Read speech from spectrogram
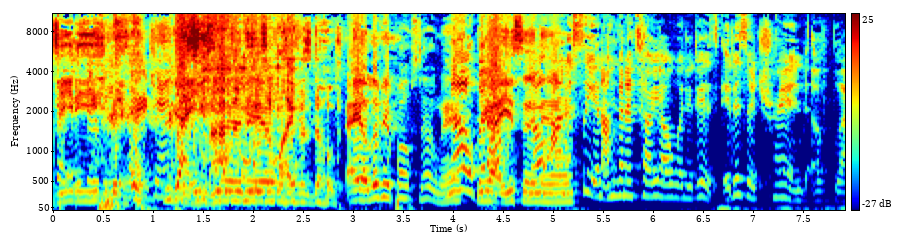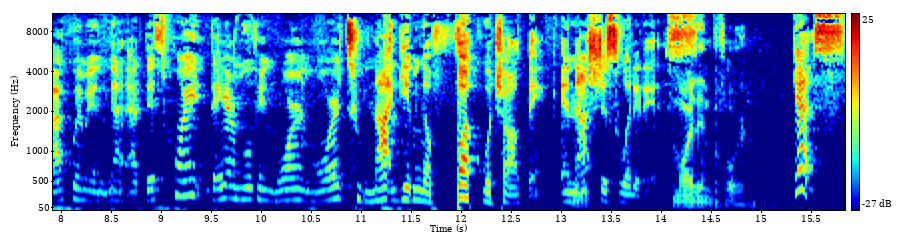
graffiti. is a resurgence. You got Issa Not the news of life is dope. Hey, Olivia Pope's dope, man. No, but you got I, Issa no, in honestly, and I'm gonna tell y'all what it is. It is a trend of black women that at this point they are moving more and more to not giving a fuck what y'all think, and that's just what it is. More than before. yes,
